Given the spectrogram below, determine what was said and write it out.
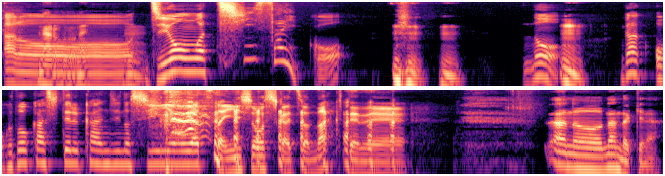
あのーねうん呪音は小さい子うん。うん。の、うん。が脅かしてる感じの CM をやってた印象しか実はなくてね。あの、なんだっけな。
